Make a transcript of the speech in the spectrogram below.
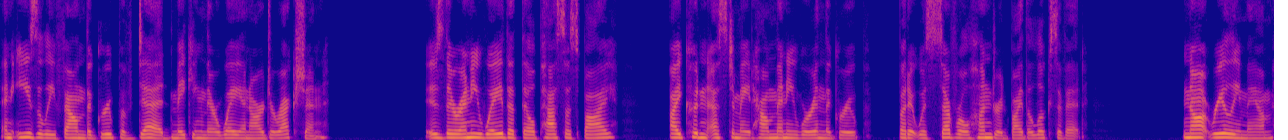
and easily found the group of dead making their way in our direction. Is there any way that they'll pass us by? I couldn't estimate how many were in the group, but it was several hundred by the looks of it. Not really, ma'am.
